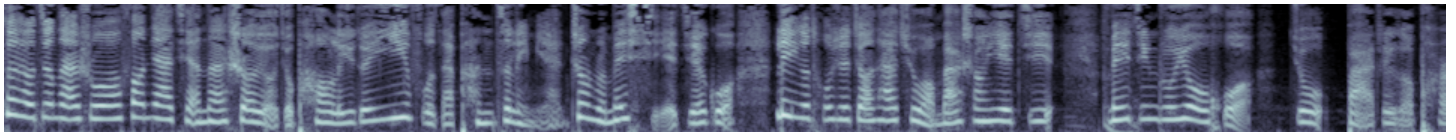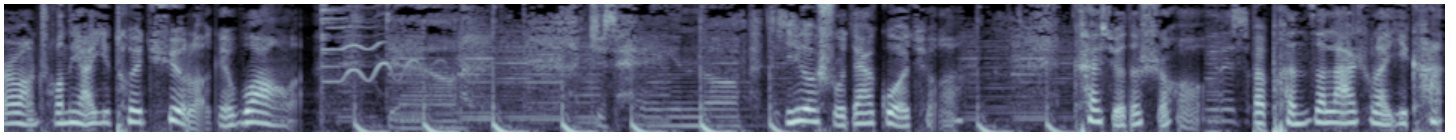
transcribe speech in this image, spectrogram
段友静台说，放假前呢，舍友就泡了一堆衣服在盆子里面，正准备洗，结果另一个同学叫他去网吧上夜机，没经住诱惑，就把这个盆儿往床底下一推去了，给忘了。一个暑假过去了，开学的时候把盆子拉出来一看，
